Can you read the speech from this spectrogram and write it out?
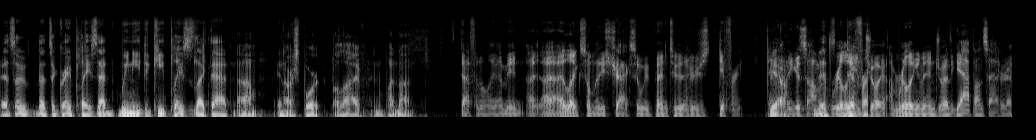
it's a that's a great place. That we need to keep places like that um, in our sport alive and whatnot. Definitely. I mean, I, I like some of these tracks that we've been to that are just different. And Yeah, I think it's, I'm it's really different. enjoy. I'm really going to enjoy the gap on Saturday.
